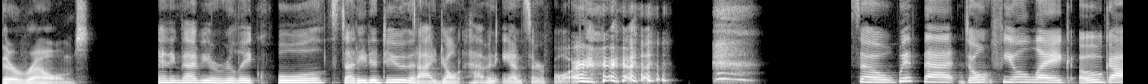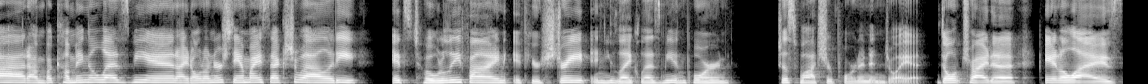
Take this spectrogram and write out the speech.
their realms. I think that'd be a really cool study to do that I don't have an answer for. so, with that, don't feel like, oh God, I'm becoming a lesbian. I don't understand my sexuality. It's totally fine if you're straight and you like lesbian porn just watch your porn and enjoy it. Don't try to analyze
